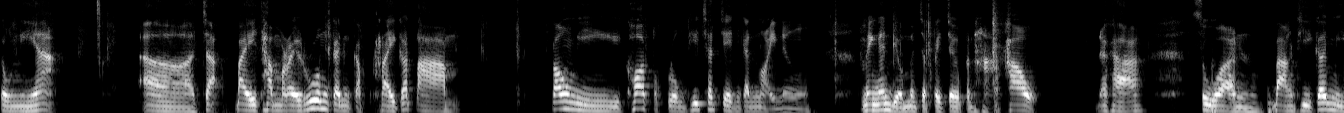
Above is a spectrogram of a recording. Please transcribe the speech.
ตรงนี้จะไปทำอะไรร่วมกันกับใครก็ตาม ต้องมีข้อตกลงที่ชัดเจนกันหน่อยหนึ่งไม่งั้นเดี๋ยวมันจะไปเจอปัญหาเข้านะคะ ส่วนบางทีก็มี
